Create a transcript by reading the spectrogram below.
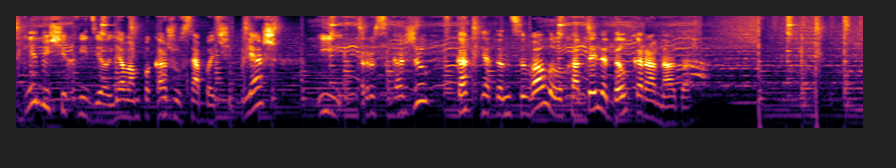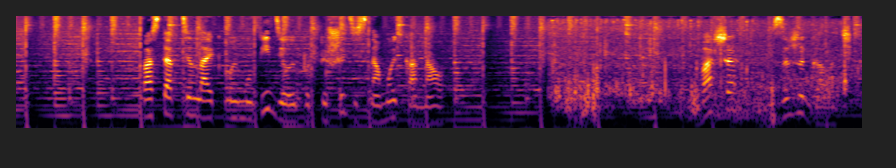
В следующих видео я вам покажу собачий пляж и расскажу, как я танцевала у отеля Дел Коронадо. Поставьте лайк моему видео и подпишитесь на мой канал ваша зажигалочка.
